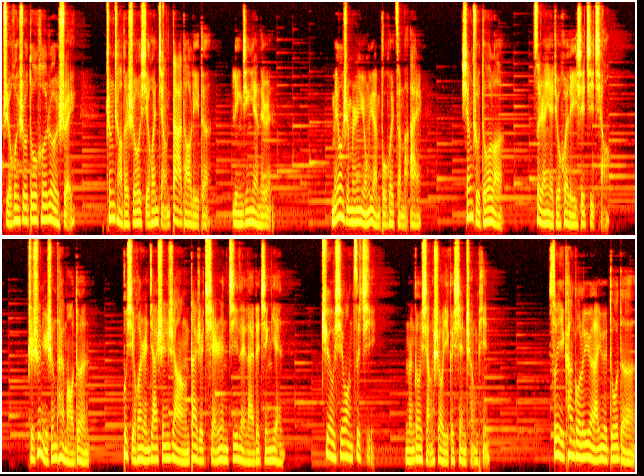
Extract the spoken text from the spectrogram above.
只会说多喝热水。争吵的时候喜欢讲大道理的零经验的人，没有什么人永远不会怎么爱，相处多了，自然也就会了一些技巧。只是女生太矛盾，不喜欢人家身上带着前任积累来的经验，却又希望自己能够享受一个现成品。所以看过了越来越多的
